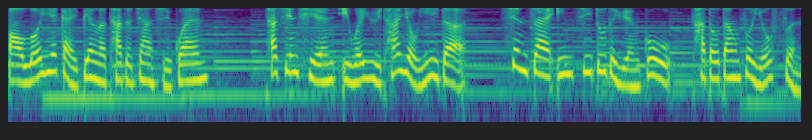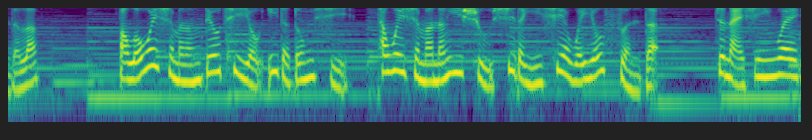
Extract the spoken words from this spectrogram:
保罗也改变了他的价值观。他先前以为与他有益的，现在因基督的缘故，他都当作有损的了。保罗为什么能丢弃有益的东西？他为什么能以属世的一切为有损的？这乃是因为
